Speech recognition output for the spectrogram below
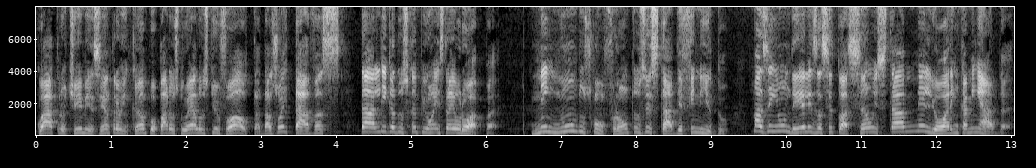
Quatro times entram em campo para os duelos de volta das oitavas da Liga dos Campeões da Europa. Nenhum dos confrontos está definido, mas em um deles a situação está melhor encaminhada.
